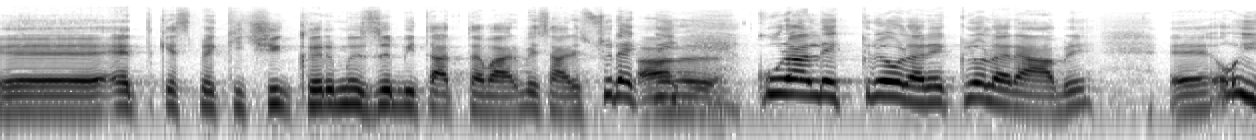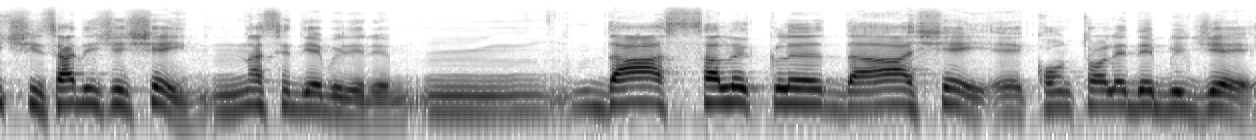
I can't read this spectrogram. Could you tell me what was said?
Ee, et kesmek için kırmızı bir tahta var vesaire. Sürekli Anladım. kural ekliyorlar, ekliyorlar abi. Ee, o için sadece şey, nasıl diyebilirim? Hmm, Daha sağlıklı, daha şey, e, kontrol edebileceği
